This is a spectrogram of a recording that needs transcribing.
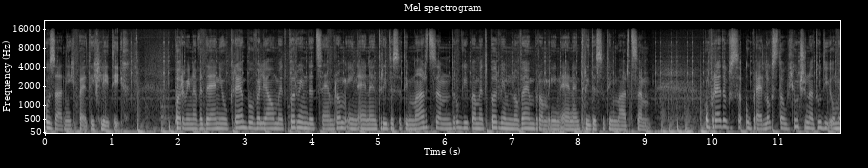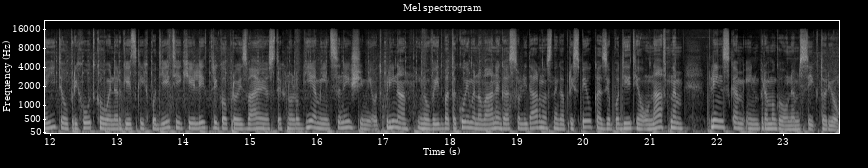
v zadnjih petih letih. Prvi navedeni ukrep bo veljal med 1. decembrom in 31. marcem, drugi pa med 1. novembrom in 31. marcem. V predlog, v predlog sta vključena tudi omejitev prihodkov energetskih podjetij, ki elektriko proizvajajo s tehnologijami cenejšimi od plina in uvedba tako imenovanega solidarnostnega prispevka za podjetja v naftnem, plinskem in premogovnem sektorju.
